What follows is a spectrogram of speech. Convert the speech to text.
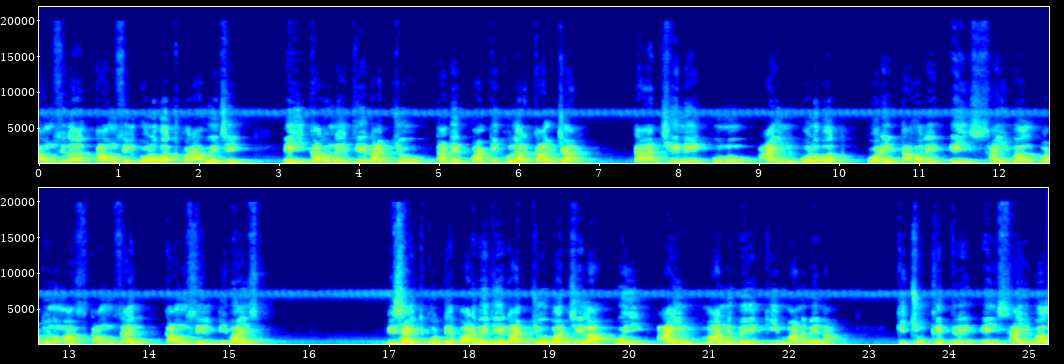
কাউন্সিলা কাউন্সিল বলবৎ করা হয়েছে। এই কারণে যে রাজ্য, তাদের পার্টিকুলার কালচার তা জেনে কোনো আইন বলবৎ করে, তাহলে এই সাইবাল autonomous council council device decide করতে পারবে যে রাজ্য বা জেলা ওই আইন মানবে কি মানবে না। কিছু ক্ষেত্রে এই সাইবাল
